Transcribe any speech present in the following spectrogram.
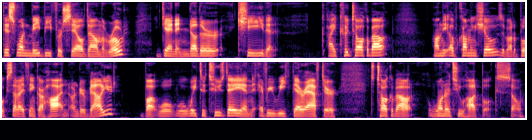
This one may be for sale down the road. Again, another key that I could talk about on the upcoming shows about books that I think are hot and undervalued. But we'll we'll wait till Tuesday and every week thereafter to talk about one or two hot books. So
